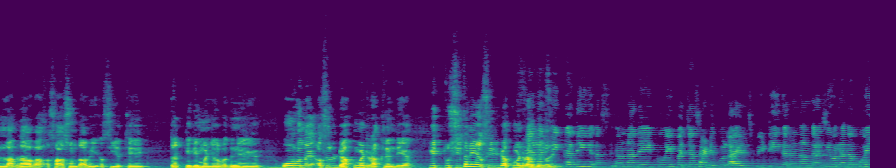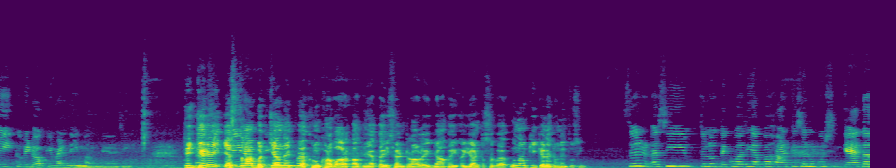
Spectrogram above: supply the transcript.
ਲੱਗਦਾ ਵਾ ਅਹਿਸਾਸ ਹੁੰਦਾ ਵੀ ਅਸੀਂ ਇੱਥੇ ਤਰੱਕੀ ਦੀ ਮੰਜ਼ਿਲ ਵਧਣੀ ਹੈ। ਉਹ ਉਹਨਾਂ ਦੇ ਅਸਲ ਡਾਕੂਮੈਂਟ ਰੱਖ ਲੈਂਦੇ ਆ ਕਿ ਤੁਸੀਂ ਤਾਂ ਨਹੀਂ ਅਸਲੀ ਡਾਕੂਮੈਂਟ ਰੱਖਦੇ ਉਹਨਾਂ ਅਸੀਂ ਕਦੀ ਅਸ- ਉਹਨਾਂ ਦੇ ਕੋਈ ਬੱਚਾ ਸਾਡੇ ਕੋਲ ਆਇਲਸ ਪੀਟੀ ਕਰਨ ਆਂਦਾ ਸੀ ਉਹਨਾਂ ਦਾ ਕੋਈ ਇੱਕ ਵੀ ਡਾਕੂਮੈਂਟ ਨਹੀਂ ਮੰਗਦੇ ਆ ਜੀ। ਤੇ ਜਿਹੜੇ ਇਸ ਤਰ੍ਹਾਂ ਬੱਚਿਆਂ ਦੇ ਭਵਿੱਖ ਨੂੰ ਖਲਵਾਰ ਕਰਦੇ ਆ ਕਈ ਸੈਂਟਰਾਂ ਵਾਲੇ ਜਾਂ ਕਈ ਏਜੰਟਸ ਵਗੈਰਾ ਉਹਨਾਂ ਨੂੰ ਕੀ ਕਹਿਣਾ ਚਾਹੁੰਦੇ ਤੁਸੀਂ? ਸਰ ਅਸੀਂ ਚਲੋ ਦੇਖੋ ਅਸੀਂ ਆਪਾਂ ਹਰ ਕਿਸੇ ਨੂੰ ਕੁਝ ਕਹਿ ਤਾਂ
